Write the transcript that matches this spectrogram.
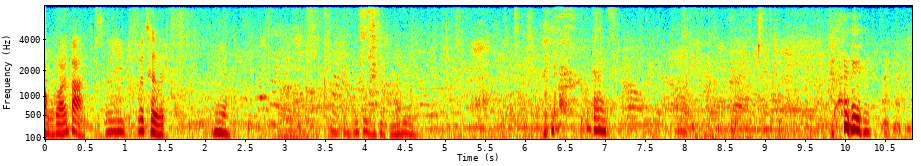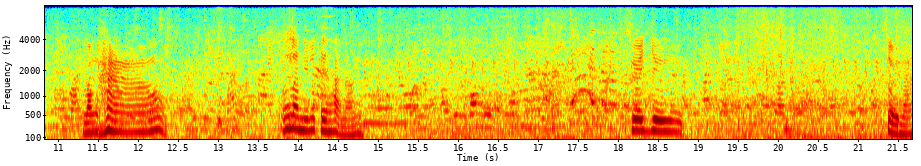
องร้อยบาทเสื้อเชิ้ตเนี่ยไม่ถูกจับนี้อยู่ดังสิ รองเท้า เออร้านนี้เราเคยถ่ายแล้วนี่เสื้อยืด สวยนะ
